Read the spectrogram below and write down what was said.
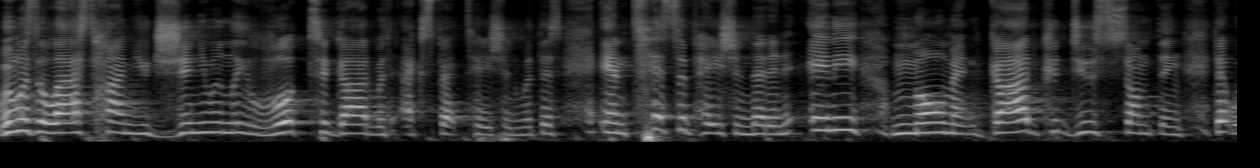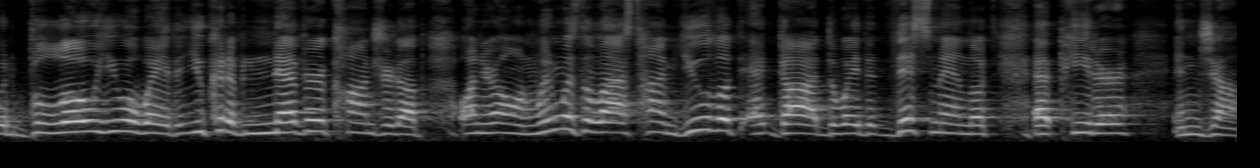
When was the last time you genuinely looked to God with expectation, with this anticipation that in any moment God could do something that would blow you away, that you could have never conjured up on your own? When was the last time you looked at God the way that this man looked at Peter and John?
